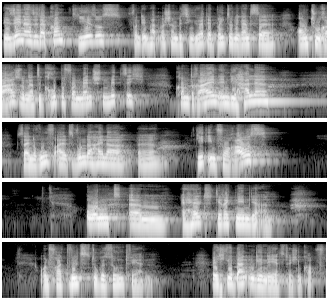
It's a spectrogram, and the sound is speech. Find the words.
wir sehen also, da kommt Jesus, von dem hat man schon ein bisschen gehört, der bringt so eine ganze Entourage, so eine ganze Gruppe von Menschen mit sich, kommt rein in die Halle, sein Ruf als Wunderheiler äh, geht ihm voraus und ähm, er hält direkt neben dir an und fragt, willst du gesund werden? Welche Gedanken gehen dir jetzt durch den Kopf?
